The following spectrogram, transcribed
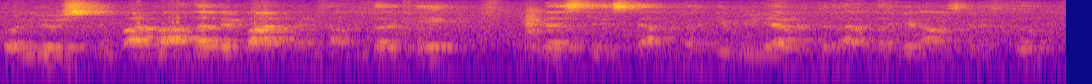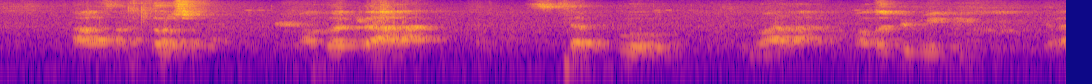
pollution department other departments అందరికీ ఇండస్ట్రీస్కి అందరికీ మీడియా మిత్రులందరికీ నమస్కరిస్తూ చాలా సంతోషం. మొదట స్టెప్ ఇవాళ మొదటి మీటింగ్. ఇక్కడ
